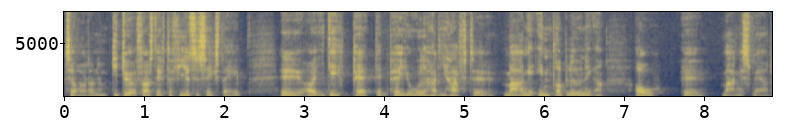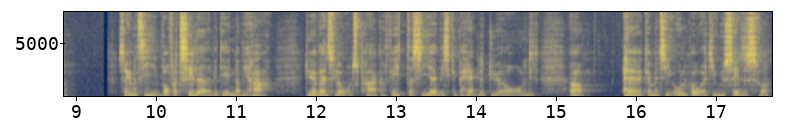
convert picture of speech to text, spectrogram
til rotterne. De dør først efter 4 til seks dage, øh, og i det, per, den periode har de haft øh, mange indre blødninger og øh, mange smerter. Så kan man sige, hvorfor tillader vi det, når vi har dyreværnslovens paragraf 1, der siger, at vi skal behandle dyr ordentligt, og kan man sige, undgå, at de udsættes for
